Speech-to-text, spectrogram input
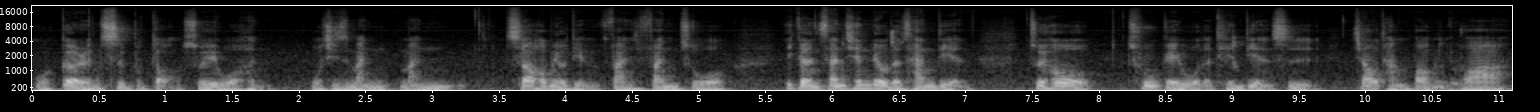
我个人吃不懂，所以我很。我其实蛮蛮吃到后面有点翻翻桌，一个人三千六的餐点，最后出给我的甜点是焦糖爆米花。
